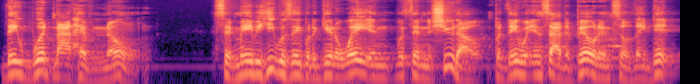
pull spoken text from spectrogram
they would not have known. Said maybe he was able to get away in within the shootout, but they were inside the building, so they didn't.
